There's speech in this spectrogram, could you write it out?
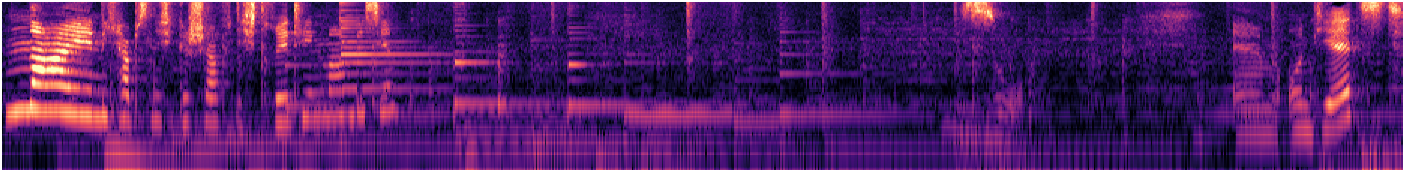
Nein, ich habe es nicht geschafft. Ich trete ihn mal ein bisschen. So. Ähm, und jetzt.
